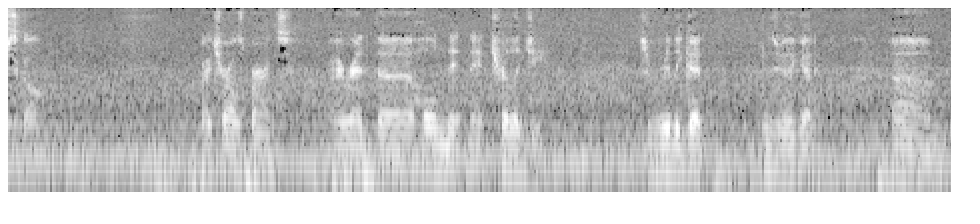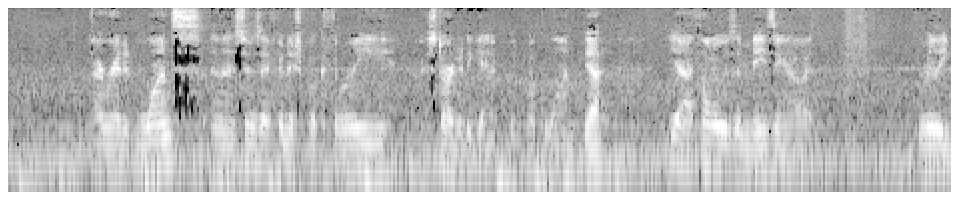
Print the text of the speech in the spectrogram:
Skull by Charles Burns. I read the whole Knit Knit trilogy. It's really good. It was really good. Um, I read it once, and then as soon as I finished book three, I started again at book one. Yeah? Yeah, I thought it was amazing how it really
